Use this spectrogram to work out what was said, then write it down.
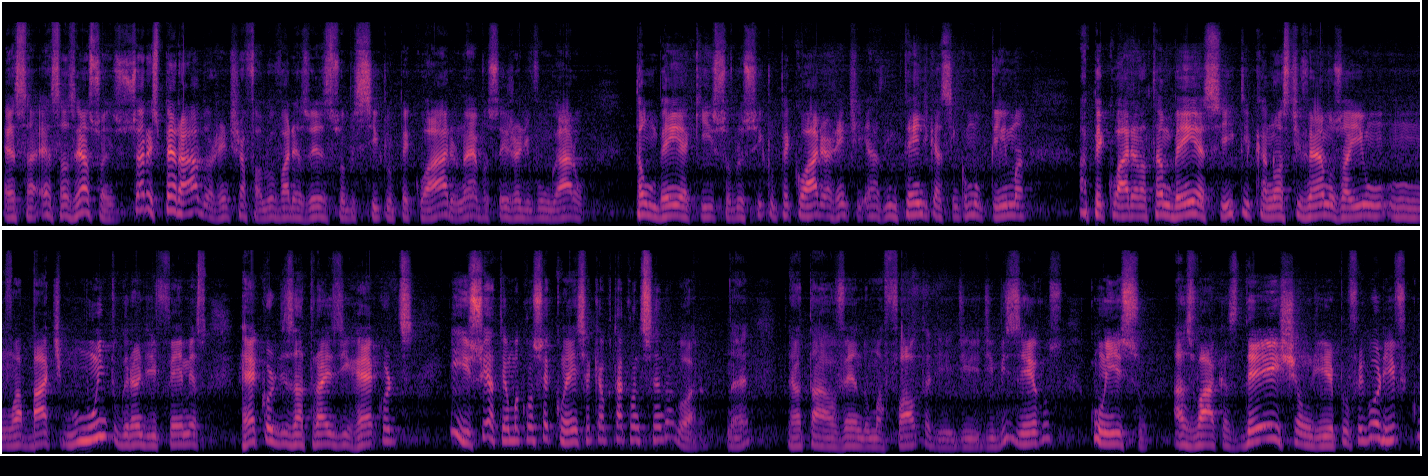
essa, essas reações. Isso era esperado, a gente já falou várias vezes sobre ciclo pecuário, né? Vocês já divulgaram tão bem aqui sobre o ciclo pecuário, a gente entende que assim como o clima, a pecuária ela também é cíclica. Nós tivemos aí um, um abate muito grande de fêmeas, recordes atrás de recordes, e isso ia ter uma consequência que é o que está acontecendo agora. Né? Está havendo uma falta de, de, de bezerros, com isso as vacas deixam de ir para o frigorífico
